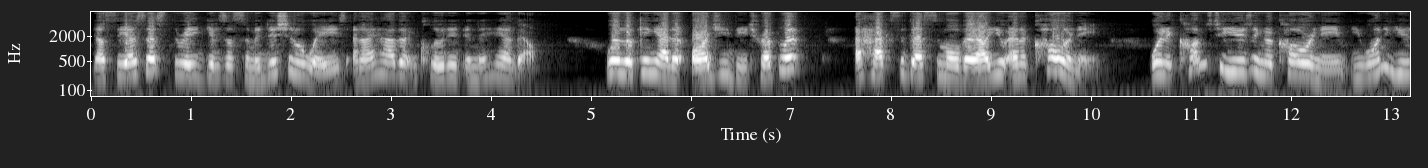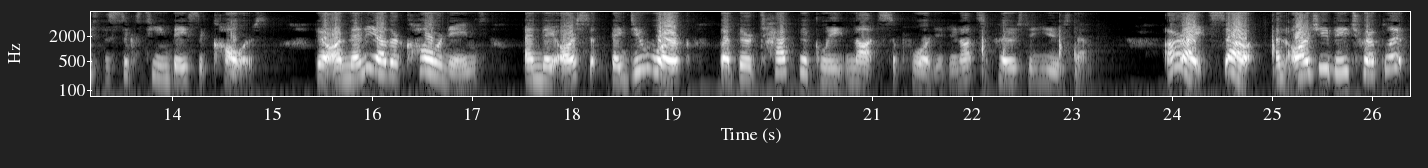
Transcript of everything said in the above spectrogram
Now, CSS3 gives us some additional ways, and I have it included in the handout. We're looking at an RGB triplet, a hexadecimal value, and a color name. When it comes to using a color name, you want to use the 16 basic colors. There are many other color names, and they are they do work, but they're technically not supported. You're not supposed to use them. All right, so an RGB triplet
